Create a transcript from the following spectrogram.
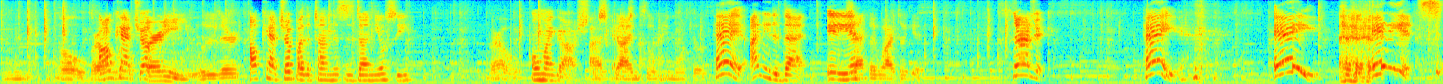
Mm, no, bro. I'll catch up. 30, loser. I'll catch up by the time this is done. You'll see. Bro, Oh my gosh. I've gotten so many more kills. Hey, I needed that, idiot. Exactly why I took it. Magic. Hey. hey, idiots.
